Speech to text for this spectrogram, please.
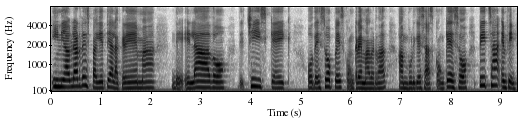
Y ni hablar de espagueti a la crema, de helado, de cheesecake, o de sopes con crema, ¿verdad? Hamburguesas con queso, pizza, en fin,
